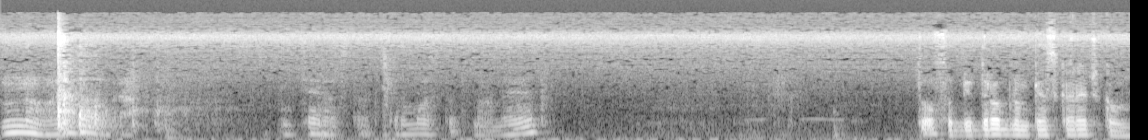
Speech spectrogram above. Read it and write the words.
No i dobra. I teraz tak, termostat mamy. To sobie drobną piaskareczką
